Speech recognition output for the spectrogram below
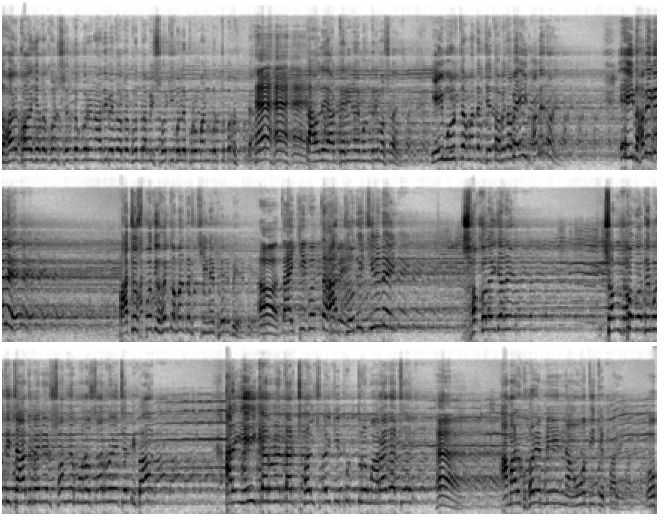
লোহার কলাই যতক্ষণ সেদ্ধ করে না দিবে ততক্ষণ তো আমি সতী বলে প্রমাণ করতে পারব হ্যাঁ হ্যাঁ হ্যাঁ। তাহলে আর দেরি নয় মন্ত্রী মশাই। এই মুহূর্তে আমাদের যেতে হবে তবে এইভাবে নয়। এইভাবে গেলে বাচস্পতি হয়তো আমাদের চিনে ফেলবে। তাই কি করতে আর হবে? যদি চিনে নেই সকলেই জানে চম্পক অধিপতি চাঁদবেনের সঙ্গে মনসার রয়েছে বিবাদ। আর এই কারণে তার ছয় ছয়টি পুত্র মারা গেছে। হ্যাঁ। আমার ঘরে মেয়ে নাও দিতে পারে। ও।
